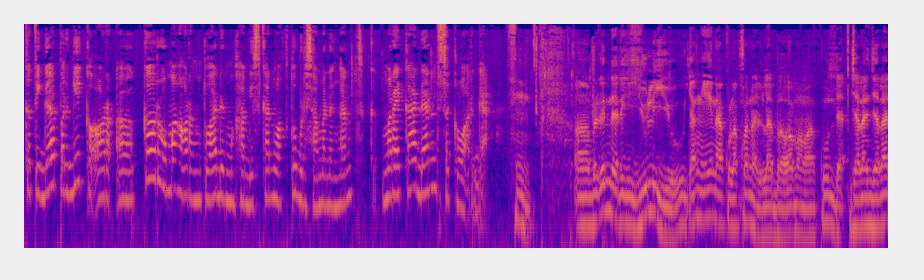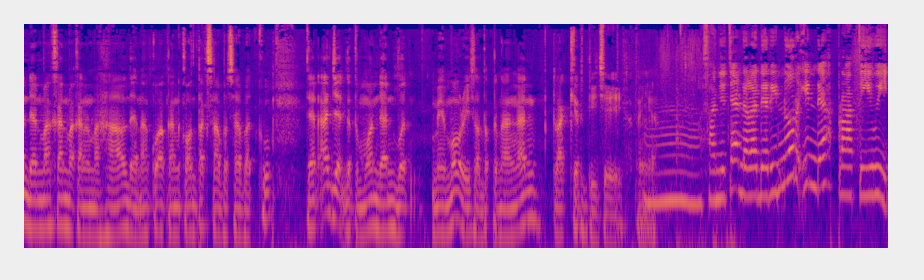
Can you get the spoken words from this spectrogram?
Ketiga, pergi ke or- eh, ke rumah orang tua dan menghabiskan waktu bersama dengan mereka dan sekeluarga. Hmm. Uh, berikutnya dari Yuliu, yang ingin aku lakukan adalah bawa mamaku jalan-jalan dan makan makanan mahal dan aku akan kontak sahabat-sahabatku dan ajak ketemuan dan buat memories atau kenangan terakhir DJ katanya. Hmm, selanjutnya adalah dari Nur Indah Pratiwi.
